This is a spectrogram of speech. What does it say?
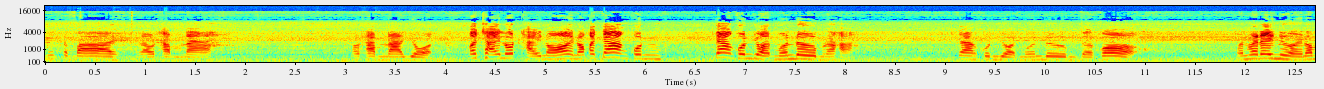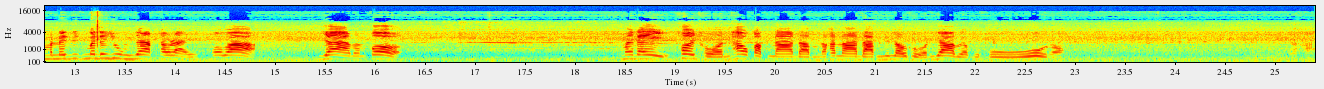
ไม่สบายเราทำนา เราทำนาหยอด ก็ใช้รถไถน้อยเนาะก็จ้างคนจ้างคนหยอดเหมือนเดิมนะคะ จ้างคนหยอดเหมือนเดิม แต่ก็ มันไม่ได้เหนื่อยเนาะมันไม่ได้ไม่ได้ยุ่งยากเท่าไหร่ เพราะว่าหญ้ามันก็ ไม่ได้ค่อยถอนเท่ากับนาดำนะคะ นาดำนี่เราถอนหญ้าแบบโอ้โหเนาะนี่นะคะ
